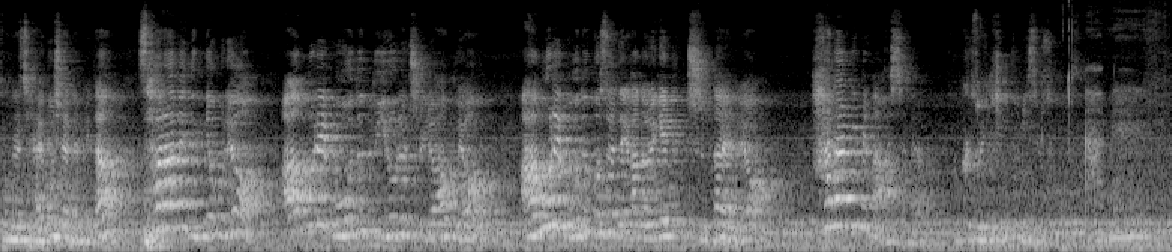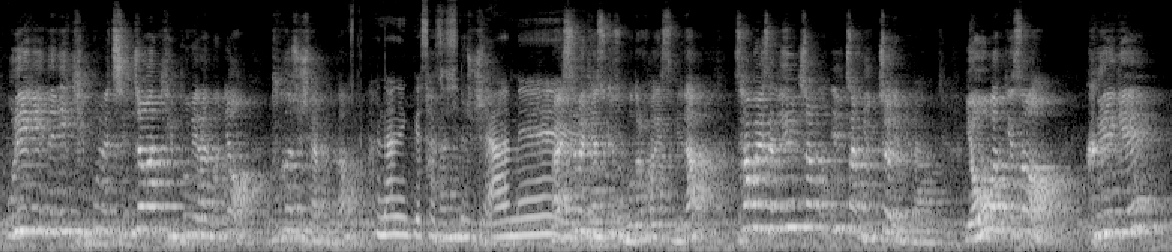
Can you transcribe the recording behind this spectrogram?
정말 잘 보셔야 됩니다. 사람의 능력으로요 아무리 모든 위로를 주려 하고요 아무리 모든 것을 내가 너에게 준다 해도요 하나님이 막으시잖아요. 그 속에 기쁨이 있을 수가 없어요. 아멘. 우리에게 기쁨의 진정한 기쁨이라는 건요 누가 주셔야 합니까? 하나님께서 주셔야 아멘. 말씀을 계속해서 보도록 하겠습니다. 사무엘상 1장 1장 6절입니다. 여호와께서 그에게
